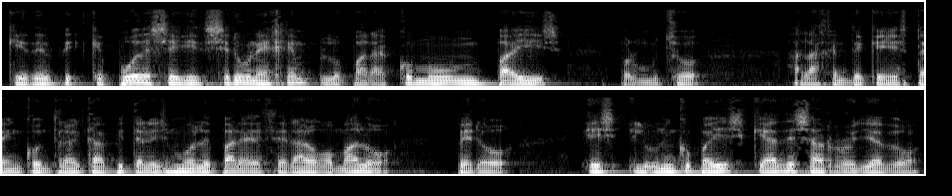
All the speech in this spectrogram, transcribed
que, que puede seguir, ser un ejemplo para cómo un país, por mucho a la gente que está en contra del capitalismo le parecerá algo malo, pero es el único país que ha desarrollado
